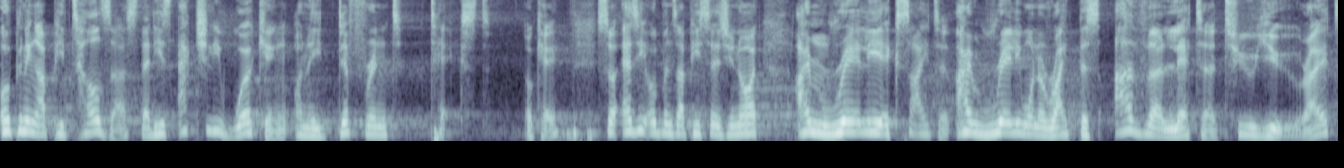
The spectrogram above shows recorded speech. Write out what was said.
Opening up, he tells us that he's actually working on a different text. Okay? So as he opens up, he says, You know what? I'm really excited. I really want to write this other letter to you, right?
